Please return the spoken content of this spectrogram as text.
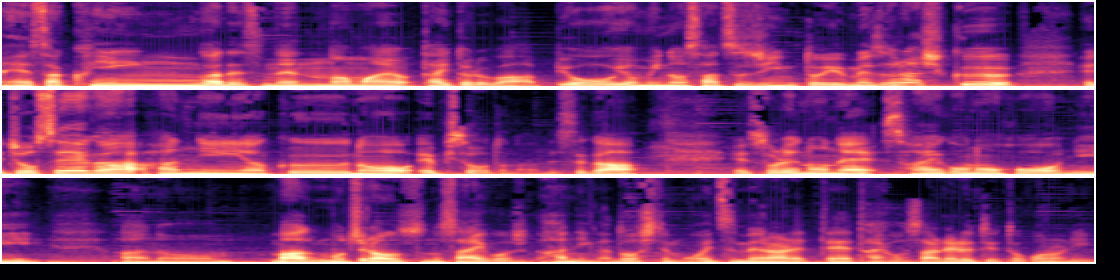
えー作品がですね名前タイトルは「秒読みの殺人」という珍しくえ女性が犯人役のエピソードなんですがえそれのね最後の方にあのまあもちろんその最後犯人がどうしても追い詰められて逮捕されるというところに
